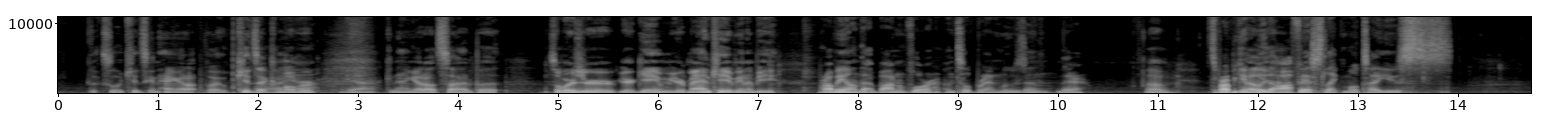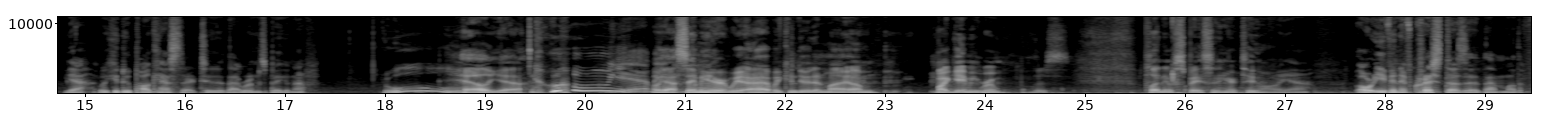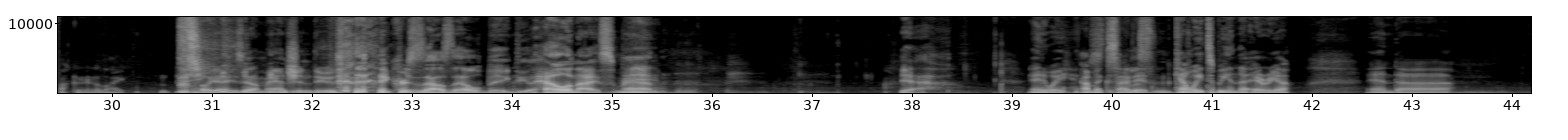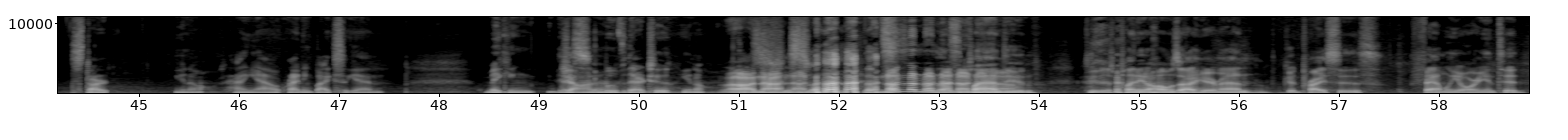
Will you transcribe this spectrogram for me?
so the kids can hang out. Like, the kids that Uh, come yeah. over Yeah, can hang out outside. But so where's your your game your man cave gonna be? probably on that bottom floor until Bren moves in there. Oh, It's probably gonna Hell be the office, like multi-use. Yeah, we could do podcasts there too. That room's big enough. Ooh. hell yeah! Woohoo! Yeah. Oh yeah, same here. We I have we can do it in my um my gaming room. There's plenty of space in here too. Oh yeah. Or even if Chris does it, that motherfucker like. Oh yeah, he's got a mansion, dude. Chris's house is the hell big, dude. Hella nice, man. Yeah. Anyway, I'm If excited. listening. Can't wait to be in the area and uh start, you know, hanging out, riding bikes again, making Yes, John sir. move there too. You know. Oh no no no That's- no no no no that's no the plan, no, no. dude. Dude, there's plenty of homes out here, man. Good prices, family oriented.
